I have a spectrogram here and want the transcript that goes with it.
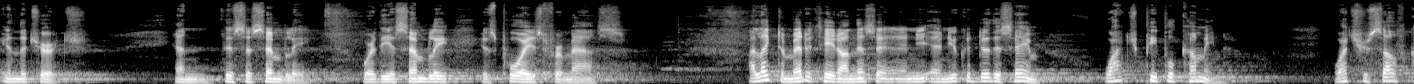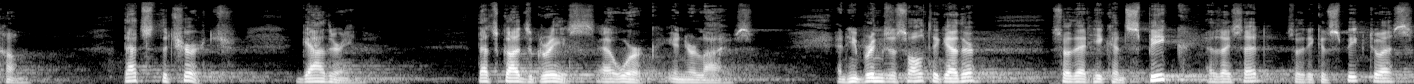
in the church and this assembly, where the assembly is poised for Mass. I like to meditate on this, and, and you could do the same. Watch people coming, watch yourself come. That's the church gathering. That's God's grace at work in your lives. And He brings us all together so that He can speak, as I said, so that He can speak to us,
